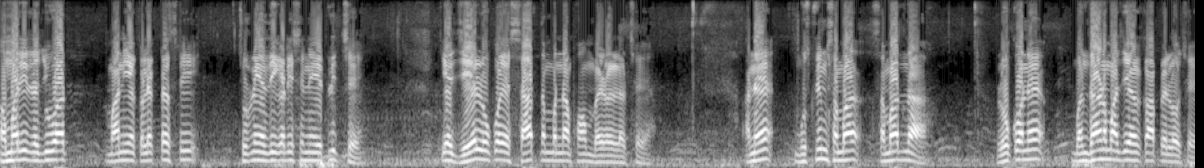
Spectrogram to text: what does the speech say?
અમારી રજૂઆત માનીય કલેક્ટરશ્રી ચૂંટણી અધિકારીશ્રીને એટલી જ છે કે જે લોકોએ સાત નંબરના ફોર્મ ભરેલા છે અને મુસ્લિમ સમા, સમાજના લોકોને બંધારણમાં જે હક આપેલો છે,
